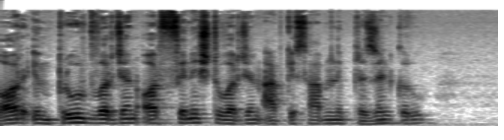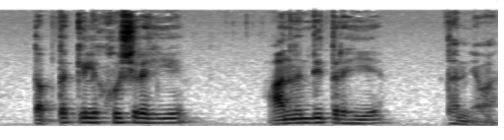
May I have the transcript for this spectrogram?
और इम्प्रूव्ड वर्जन और फिनिश्ड वर्जन आपके सामने प्रेजेंट करूँ। तब तक के लिए खुश रहिए, आनंदित रहिए। धन्यवाद।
